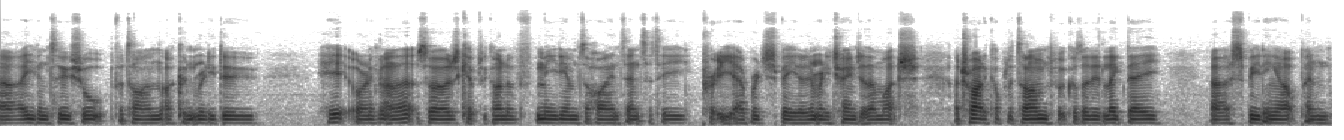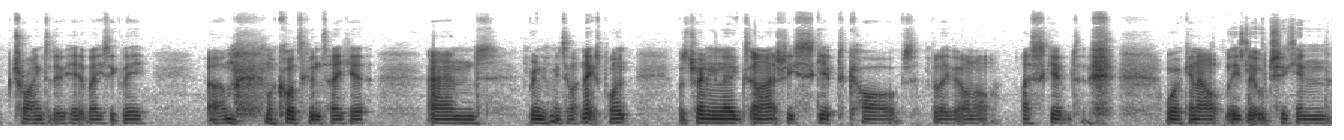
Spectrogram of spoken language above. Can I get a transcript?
uh, even too short for time I couldn't really do HIIT or anything like that so I just kept it kind of medium to high intensity, pretty average speed, I didn't really change it that much. I tried a couple of times because I did leg day, uh, speeding up and trying to do HIIT basically. Um, my quads couldn't take it and brings me to my next point was training legs and I actually skipped carbs, believe it or not. I skipped working out these little chicken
